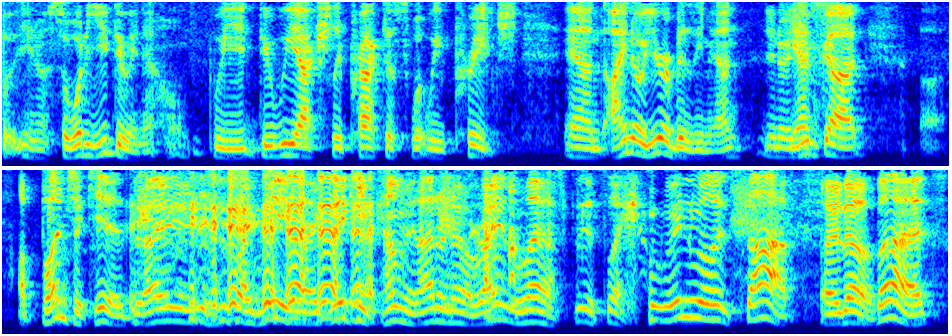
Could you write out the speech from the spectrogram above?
you know, so what are you doing at home? We do we actually practice what we preach? And I know you're a busy man. You know, Yes. you've got uh, a bunch of kids, right? Just like me. Like they keep coming. I don't know, right and left. It's like when will it stop? I know. But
